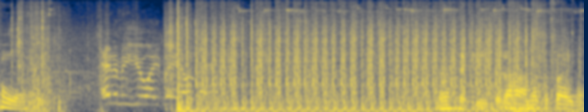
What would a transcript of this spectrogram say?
Ojej. Enemy UAV overhead. No, taki. Aha, no to fajnie.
